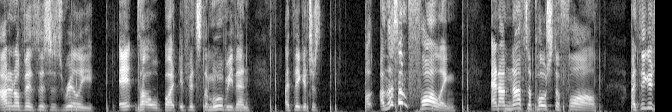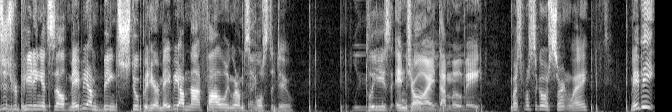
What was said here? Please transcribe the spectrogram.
I don't know if this, this is really it, though, but if it's the movie, then I think it's just... Uh, unless I'm falling, and I'm not supposed to fall, I think it's just repeating itself. Maybe I'm being stupid here. Maybe I'm not following what I'm supposed to do. Please enjoy the movie. Am I supposed to go a certain way? Maybe...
